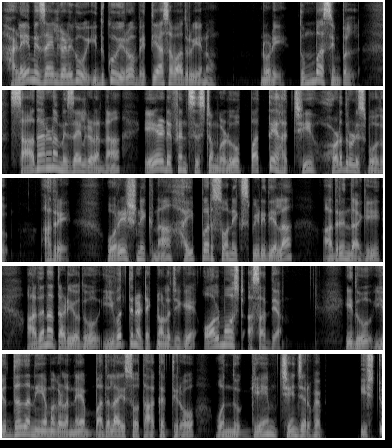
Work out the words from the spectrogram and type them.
ಹಳೇ ಮಿಸೈಲ್ಗಳಿಗೂ ಇದಕ್ಕೂ ಇರೋ ವ್ಯತ್ಯಾಸವಾದರೂ ಏನು? ನೋಡಿ, ತುಂಬಾ ಸಿಂಪಲ್. ಸಾಧಾರಣ ಮಿಸೈಲ್ಗಳನ್ನ ಏರ್ ಡಿಫೆನ್ಸ್ ಸಿಸ್ಟಮ್ಗಳು ಪತ್ತೆ ಹಚ್ಚಿ ಹೊಡೆದುರುಳಿಸ್ಬೋದು. ಆದ್ರೆ ಒರೇಶ್ನಿಕ್ನ ಹೈಪರ್ಸೋನಿಕ್ ಸ್ಪೀಡ್ ಇದೆಯಲ್ಲ? ಅದರಿಂದಾಗಿ ಅದನ್ನ ತಡೆಯೋದು ಇವತ್ತಿನ ಟೆಕ್ನಾಲಜಿಗೆ ಆಲ್ಮೋಸ್ಟ್ ಅಸಾಧ್ಯ. ಇದು ಯುದ್ಧದ ನಿಯಮಗಳನ್ನೇ ಬದಲಾಯಿಸೋ ತಾಕತ್ತಿರೋ ಒಂದು ಗೇಮ್ ಚೇಂಜರ್ ವೆಪ್ ಇಷ್ಟು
